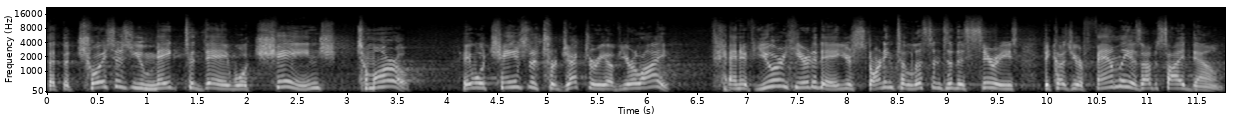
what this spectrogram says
that the choices you make today will change tomorrow. It will change the trajectory of your life. And if you are here today, you're starting to listen to this series because your family is upside down,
